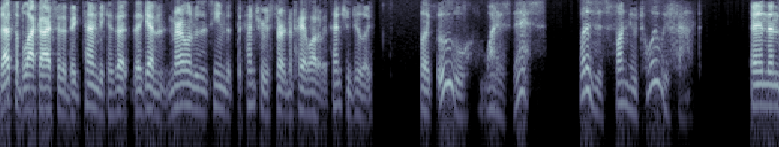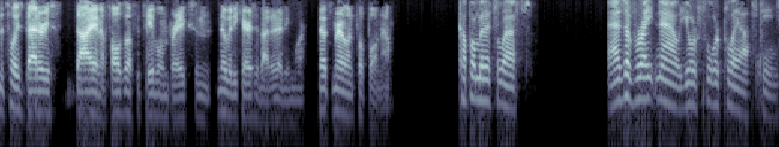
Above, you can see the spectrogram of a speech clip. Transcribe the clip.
that's a black eye for the Big Ten because that again, Maryland was a team that the country was starting to pay a lot of attention to, like like ooh, what is this? What is this fun new toy we found? And then the toy's batteries die and it falls off the table and breaks, and nobody cares about it anymore. That's Maryland football now. Couple minutes left. As of right now, your four playoff teams.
